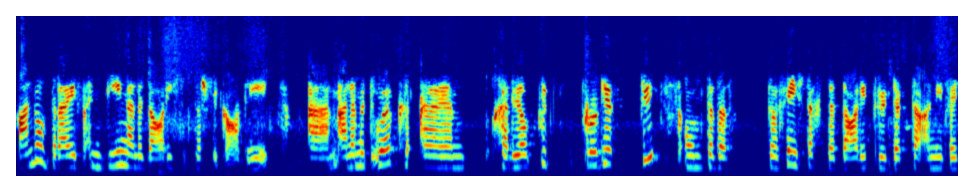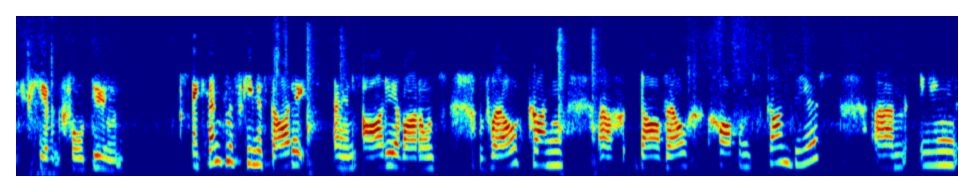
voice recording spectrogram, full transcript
handel dryf indien hulle daardie sertifikaat het. Ehm um, hulle moet ook ehm um, gereeld produktoets om te bevestig dat daardie produkte aan die wetgewing voldoen. Ek dink miskien is daar 'n area waar ons wel kan uh, daar wel gapings kan wees. Um en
